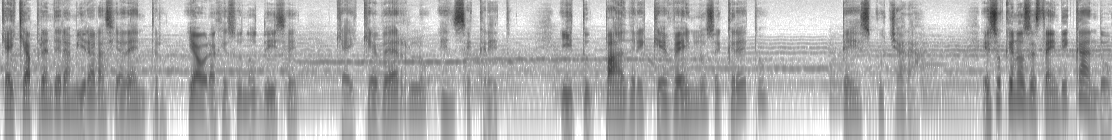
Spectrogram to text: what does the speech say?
que hay que aprender a mirar hacia adentro y ahora Jesús nos dice que hay que verlo en secreto. Y tu Padre que ve en lo secreto, te escuchará. ¿Eso que nos está indicando?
